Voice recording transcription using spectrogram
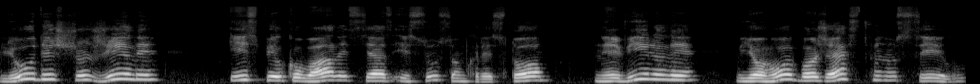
Люди, що жили і спілкувалися з Ісусом Христом, не вірили в Його божественну силу,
